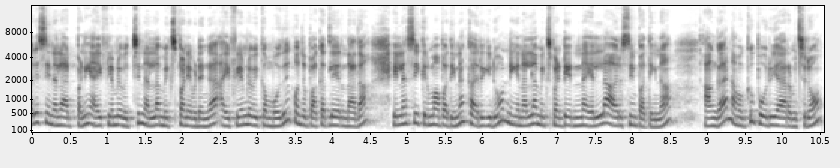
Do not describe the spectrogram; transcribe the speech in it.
அரிசி நல்லா ஆட் பண்ணி ஐ ஃப்ளேமில் வச்சு நல்லா மிக்ஸ் பண்ணி விடுங்க. ஐ ஃப்ளேமில் வைக்கும்போது கொஞ்சம் பக்கத்துலேயே இருந்தால் தான் எல்லாம் சீக்கிரமாக பார்த்தீங்கன்னா கருகிடும். நீங்கள் நல்லா மிக்ஸ் பண்ணிட்டே இருந்தால் எல்லா அரிசியும் பார்த்தீங்கன்னா அங்கே நமக்கு பொரிய ஆரம்பிச்சிடும்.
